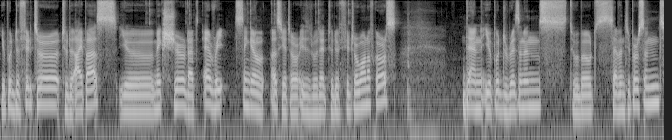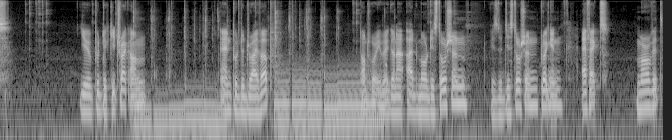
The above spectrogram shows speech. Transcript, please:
You put the filter to the high pass. You make sure that every single oscillator is routed to the filter one, of course. Then you put the resonance to about 70%. You put the key track on and put the drive up. Don't worry, we're gonna add more distortion with the distortion plugin effect, more of it.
